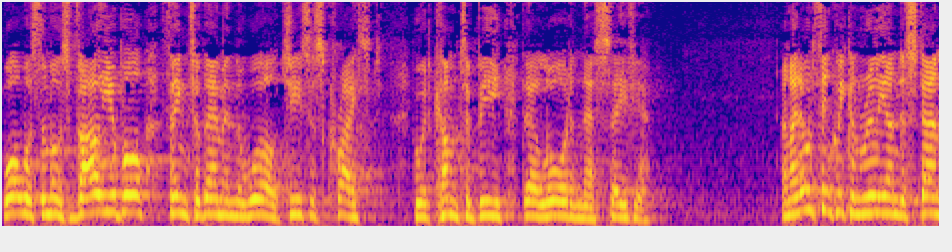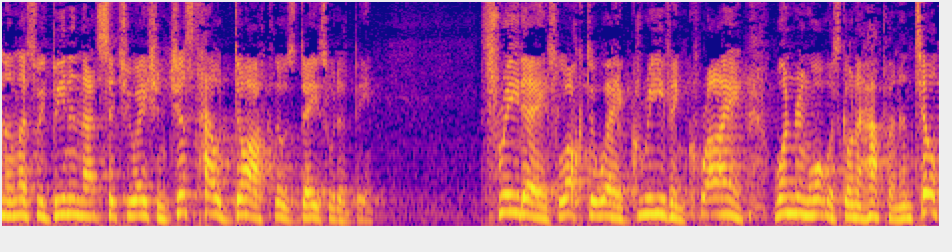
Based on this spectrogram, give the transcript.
what was the most valuable thing to them in the world, Jesus Christ, who had come to be their Lord and their Savior. And I don't think we can really understand unless we've been in that situation just how dark those days would have been. Three days locked away, grieving, crying, wondering what was going to happen until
